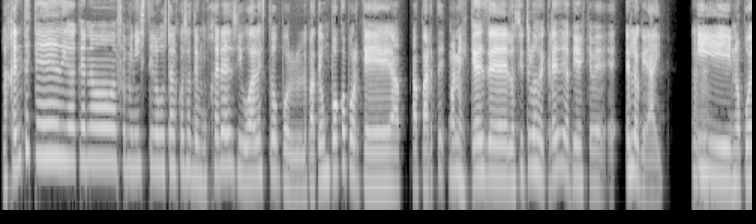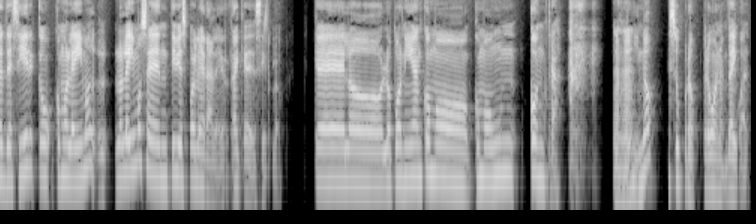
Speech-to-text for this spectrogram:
La gente que diga que no es feminista y no le gustan las cosas de mujeres, igual esto pues, le patea un poco porque a- aparte, bueno, es que desde los títulos de crédito ya tienes que ver, eh, es lo que hay. Ujú. Y no puedes decir, co- como leímos, lo leímos en TV Spoiler Alert, hay que decirlo. Que lo, lo ponían como, como un contra. Ujú. Y no, es su pro, pero bueno, da igual.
